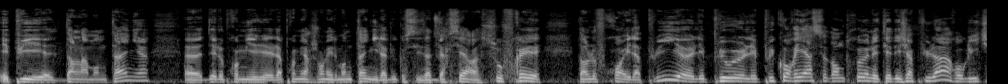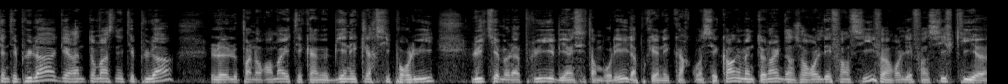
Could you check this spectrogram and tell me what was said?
et puis dans la montagne, dès le premier, la première journée de montagne, il a vu que ses adversaires souffraient dans le froid et la pluie. Les plus, les plus coriaces d'entre eux n'étaient déjà plus là, Roglic n'était plus là, Guerin Thomas n'était plus là. Le, le panorama était quand même bien éclairci pour lui. Lui qui aime la pluie, eh bien, il s'est envolé, il a pris un écart conséquent et maintenant il est dans un rôle défensif, un rôle défensif qui, euh,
